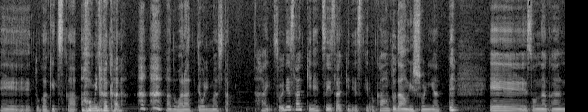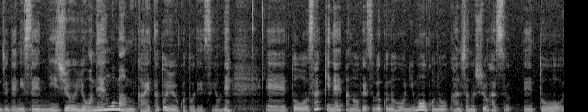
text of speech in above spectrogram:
えー、っとガキ使を見ながら あの笑っておりました。はい、それでさっきねついさっきですけどカウントダウン一緒にやって、えー、そんな感じで2024年をまあ迎えたということですよね。えーと、さっきねあのフェイスブックの方にもこの感謝の周波数、えーと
